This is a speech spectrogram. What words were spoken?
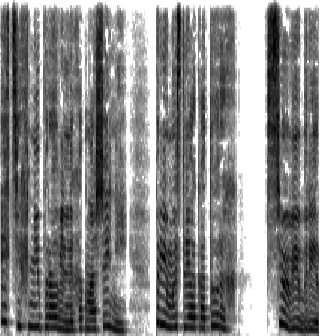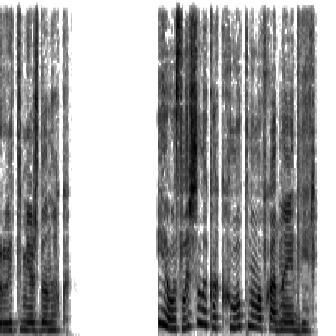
этих неправильных отношений, при мысли о которых все вибрирует между ног. Я услышала, как хлопнула входная дверь.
